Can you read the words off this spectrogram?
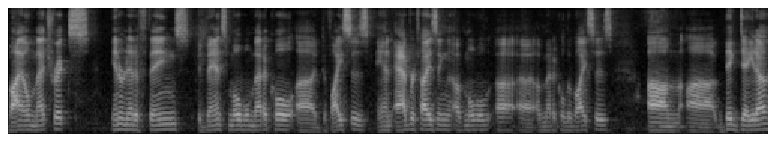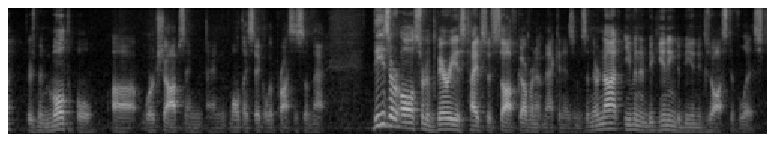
biometrics, Internet of Things, advanced mobile medical uh, devices, and advertising of mobile uh, uh, of medical devices, um, uh, big data. There's been multiple uh, workshops and, and multi-stakeholder processes on that. These are all sort of various types of soft governance mechanisms, and they're not even in beginning to be an exhaustive list.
